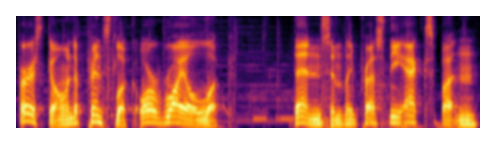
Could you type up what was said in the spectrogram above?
First, go into Prince Look or Royal Look. Then simply press the X button.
